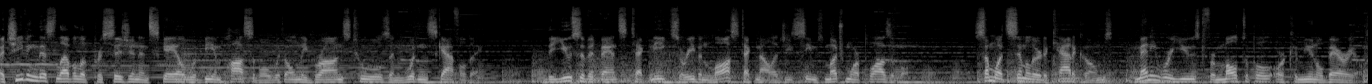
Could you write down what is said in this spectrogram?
Achieving this level of precision and scale would be impossible with only bronze tools and wooden scaffolding. The use of advanced techniques or even lost technologies seems much more plausible. Somewhat similar to catacombs, many were used for multiple or communal burials,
